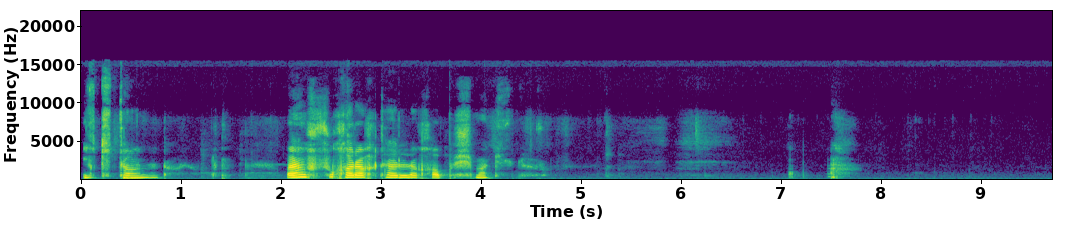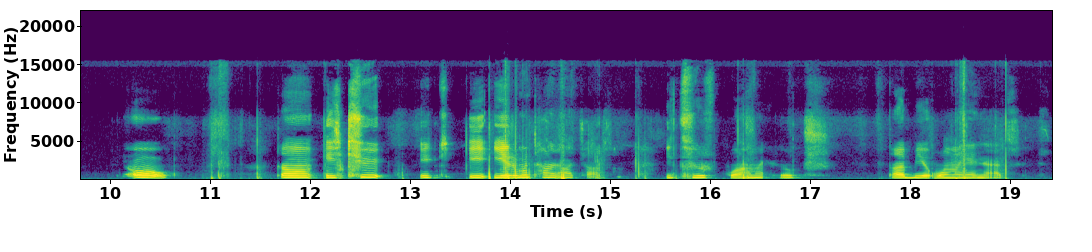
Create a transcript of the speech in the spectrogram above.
İki tane daha yaptım. Ben şu karakterle kapışmak istiyorum. Oh. Tamam. 2 2 20 tane açarsam 200 puan veriyormuş. Tabii onu yenersiniz.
